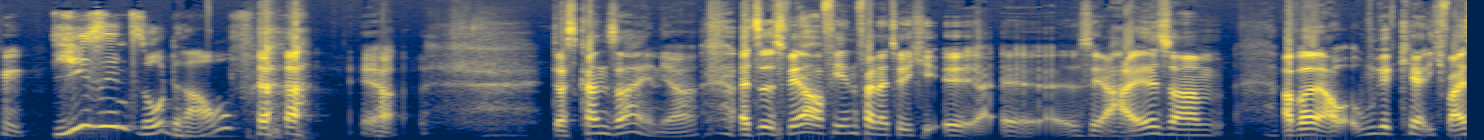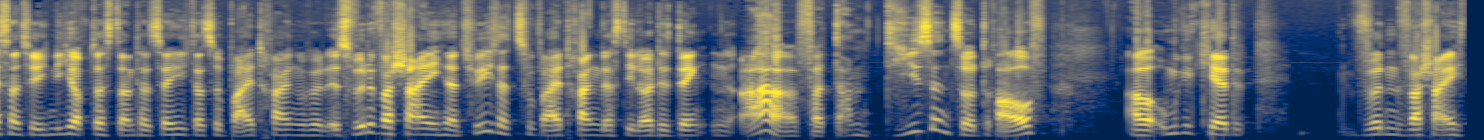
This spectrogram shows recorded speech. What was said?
Hm. Die sind so drauf? ja. Das kann sein, ja. Also es wäre auf jeden Fall natürlich äh, äh, sehr heilsam, aber umgekehrt, ich weiß natürlich nicht, ob das dann tatsächlich dazu beitragen würde. Es würde wahrscheinlich natürlich dazu beitragen, dass die Leute denken, ah, verdammt, die sind so drauf, aber umgekehrt würden wahrscheinlich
